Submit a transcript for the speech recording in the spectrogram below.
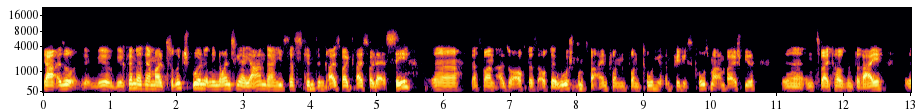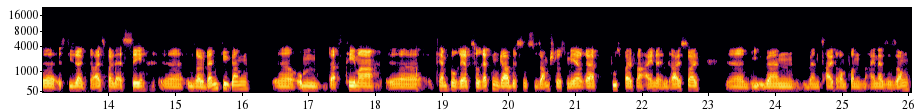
Ja, also wir, wir können das ja mal zurückspulen in die 90er Jahren. Da hieß das Kind in Greifswald, Greifswalder SC. Äh, das waren also auch, das auch der Ursprungsverein von, von Toni und Felix Großmar am Beispiel. Äh, in 2003 äh, ist dieser Greifswalder SC äh, insolvent gegangen. Äh, um das Thema äh, temporär zu retten, gab es einen Zusammenschluss mehrerer Fußballvereine in Greifswald, die über einen, über einen Zeitraum von einer Saison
